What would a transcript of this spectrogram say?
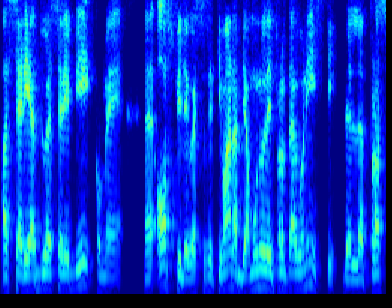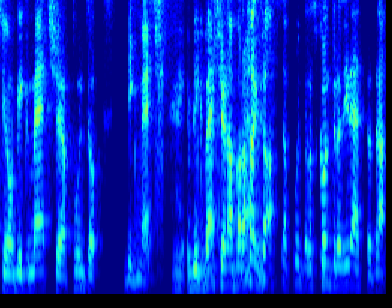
a Serie A2 e Serie B, come eh, ospite questa settimana abbiamo uno dei protagonisti del prossimo big match, appunto, big match, big match è una parola grossa, appunto lo scontro diretto tra,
